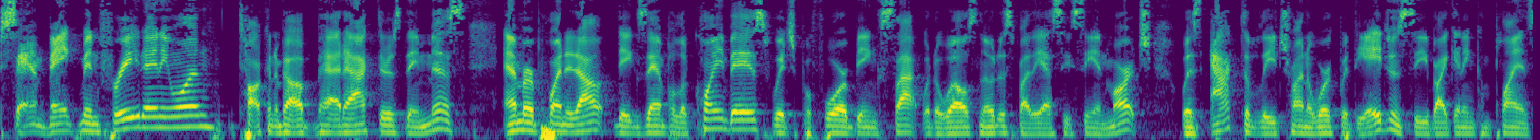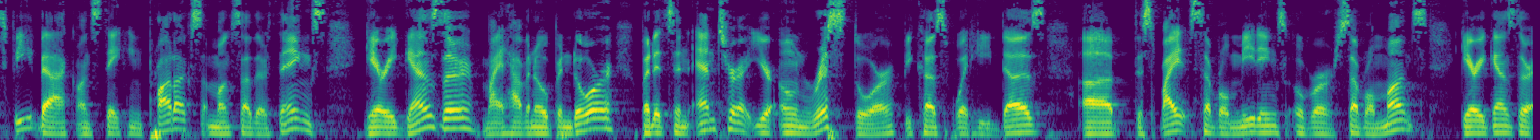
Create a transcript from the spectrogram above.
Sam Bankman Fried, anyone? Talking about bad actors they miss. Emmer pointed out the example of Coinbase, which before being slapped with a Wells notice by the SEC in March, was actively trying to work with the agency by getting compliance feedback on staking products, amongst other things. Gary Gensler might have an open door, but it's an enter at your own risk door because what he does, uh, despite several meetings over several months, Gary Gensler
